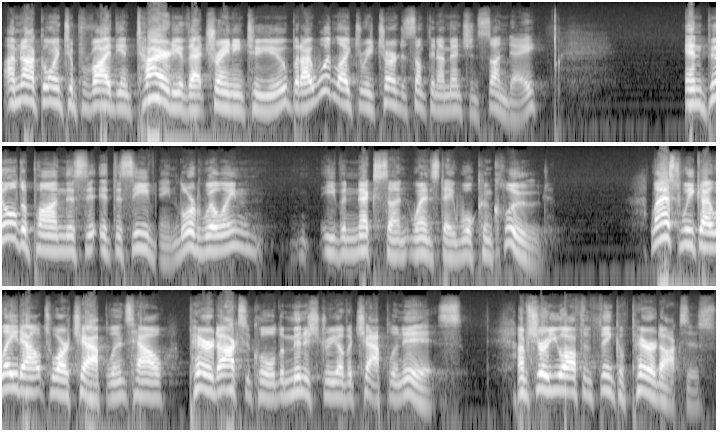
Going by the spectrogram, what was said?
I'm not going to provide the entirety of that training to you, but I would like to return to something I mentioned Sunday and build upon this this evening. Lord willing, even next Wednesday, we'll conclude. Last week, I laid out to our chaplains how paradoxical the ministry of a chaplain is. I'm sure you often think of paradoxes,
